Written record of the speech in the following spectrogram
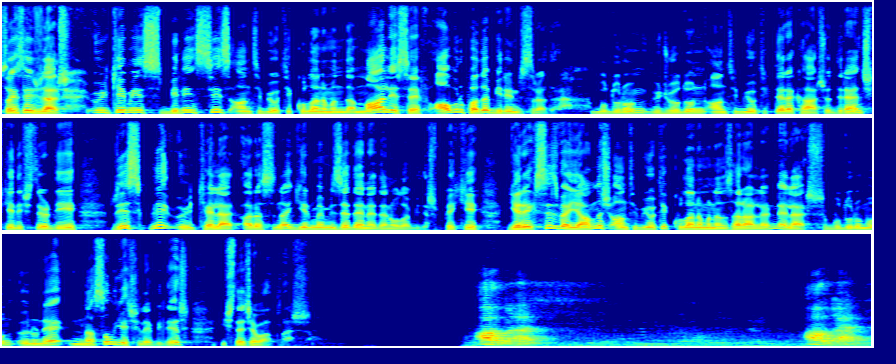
Sayın seyirciler, ülkemiz bilinçsiz antibiyotik kullanımında maalesef Avrupa'da birinci sırada. Bu durum vücudun antibiyotiklere karşı direnç geliştirdiği riskli ülkeler arasına girmemize de neden olabilir. Peki gereksiz ve yanlış antibiyotik kullanımının zararları neler? Bu durumun önüne nasıl geçilebilir? İşte cevaplar. Al ver.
